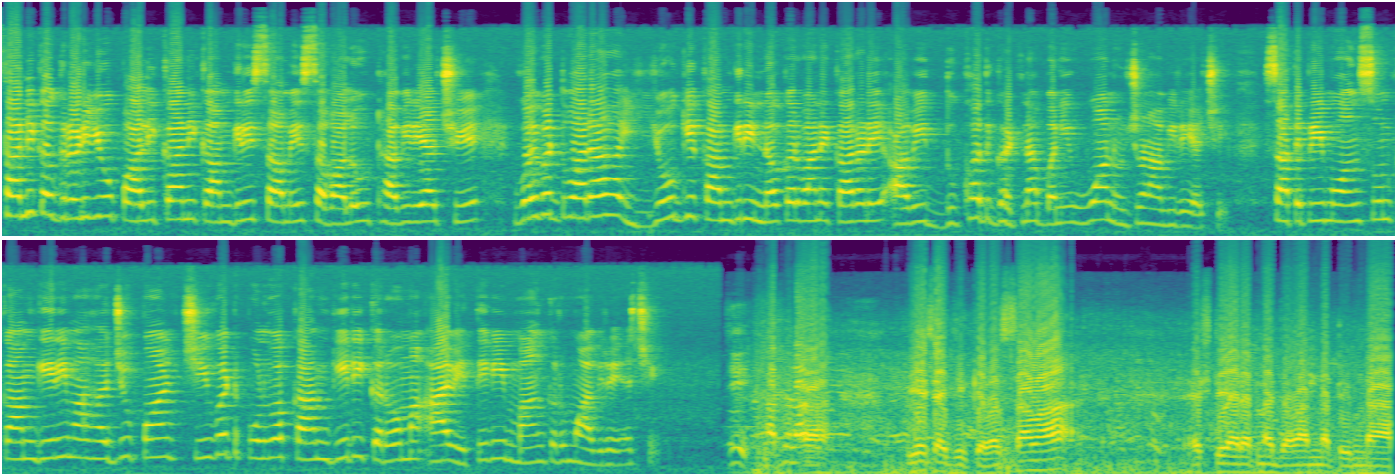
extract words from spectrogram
સ્થાનિક અગ્રણીઓ પાલિકાની કામગીરી સામે સવાલો ઉઠાવી રહ્યા છે. વહીવટ દ્વારા યોગ્ય કામગીરી ન કરવાને કારણે આવી દુઃખદ ઘટના બની હોવાનું જણાવી રહ્યા છે. સાથે પ્રી મોન્સૂન કામગીરીમાં હજુ પણ ચીવટપૂર્વક કામગીરી કરવામાં આવે તેવી માંગ કરવામાં આવી રહ્યા છે. જી આપનું નામ? યસ જી કે વસાવા એસડીઆરએફના જવાનના ટીમના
